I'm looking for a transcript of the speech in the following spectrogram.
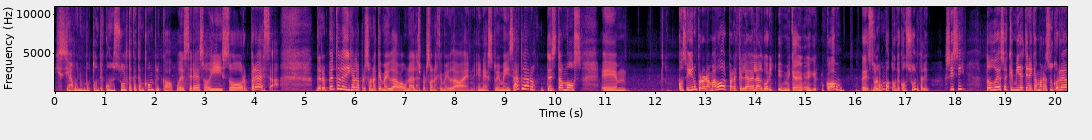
y decía, bueno, un botón de consulta, ¿qué tan complicado puede ser eso? Y sorpresa. De repente le dije a la persona que me ayudaba, una de las personas que me ayudaba en, esto, y me dice, ah, claro, necesitamos em, conseguir un programador para que le haga el algoritmo. Y me quedé, eh, ¿cómo? Eh, solo es un botón de consulta. Le sí, sí. Todo eso es que, mira, tiene que amarrar su correo.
